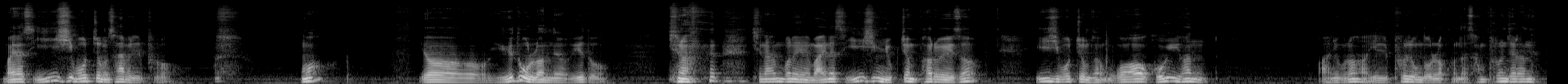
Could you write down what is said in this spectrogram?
마이너스 25.31%. 뭐? 야, 얘도 올랐네요. 얘도. 지난 지난번에 마이너스 26.85에서 25.3. 와, 거의 한 아니구나. 1% 정도 올랐구나. 3%인 줄 알았네.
